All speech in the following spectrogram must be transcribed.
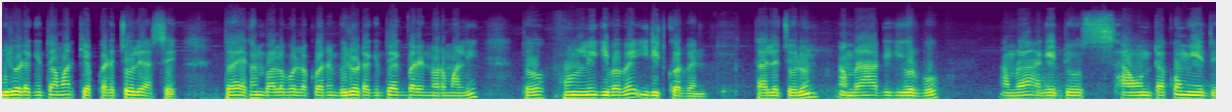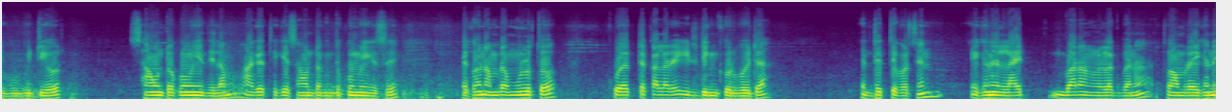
ভিডিওটা কিন্তু আমার ক্যাপকার্টে চলে আসছে। তো এখন ভালো ভালো করেন, ভিডিওটা কিন্তু একবারে নর্মালি তো ফোনলি কীভাবে এডিট করবেন? তাহলে চলুন, আমরা আগে কি করব? আমরা আগে একটু সাউন্ডটা কমিয়ে দেব ভিডিওর। সাউন্ডটা কমিয়ে দিলাম। আগে থেকে সাউন্ডটা কিন্তু কমে গেছে। এখন আমরা মূলত কয়েকটা কালারে এডিটিং করব এটা। দেখতে পাচ্ছেন, এখানে লাইট বাড়ানো লাগবে না। তো আমরা এখানে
